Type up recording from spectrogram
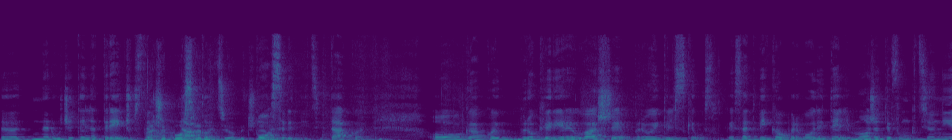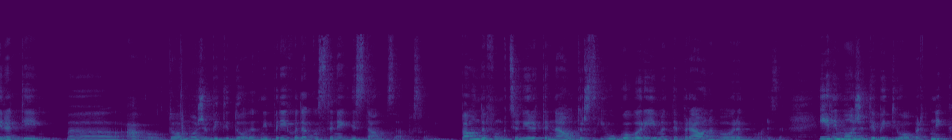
e, naručitelja treću stranu. Znači posrednici obično. Posrednici, tako je. Ovoga, koji brokeriraju vaše prevoditeljske usluge. Sad vi kao prevoditelj možete funkcionirati, uh, a to može biti dodatni prihod ako ste negdje stalno zaposleni. Pa onda funkcionirate na autorski ugovor i imate pravo na povrat poreza. Ili možete biti obrtnik,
